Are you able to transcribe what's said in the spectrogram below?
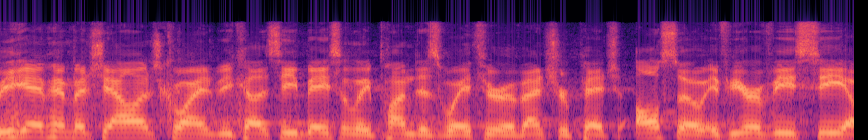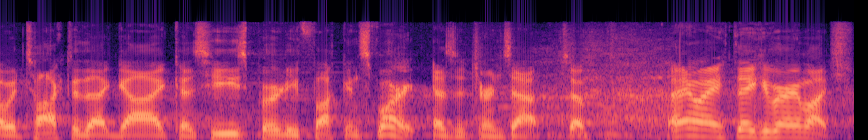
We gave him a challenge coin because he basically punned his way through a venture pitch. Also, if you're a VC, I would talk to that guy because he's pretty fucking smart, as it turns out. So, anyway, thank you very much.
